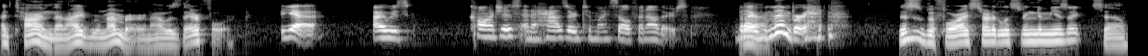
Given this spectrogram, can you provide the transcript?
a time that I remember and I was there for. yeah. I was conscious and a hazard to myself and others, but I remember it. This is before I started listening to music, so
